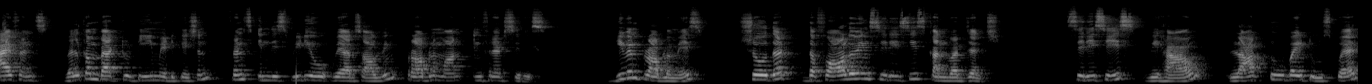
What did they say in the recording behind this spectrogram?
Hi friends, welcome back to Team Education. Friends, in this video we are solving problem on infinite series. Given problem is show that the following series is convergent. Series is we have log 2 by 2 square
